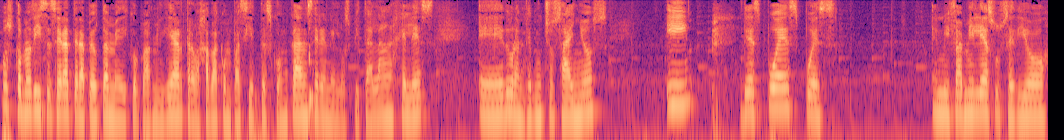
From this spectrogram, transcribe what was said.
pues como dices, era terapeuta médico familiar, trabajaba con pacientes con cáncer en el Hospital Ángeles eh, durante muchos años y después, pues, en mi familia sucedió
